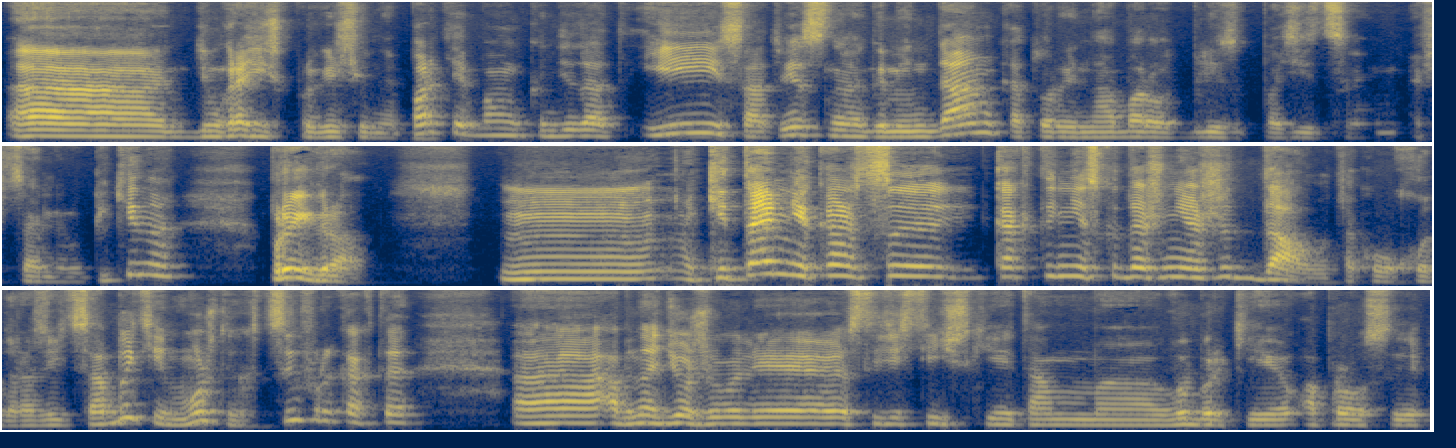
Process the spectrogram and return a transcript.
Демократическая прогрессивная партия, по-моему, кандидат. И, соответственно, Гаминдан, который, наоборот, близок к позиции официального Пекина, проиграл. Китай, мне кажется, как-то несколько даже не ожидал такого хода развития событий. Может, их цифры как-то а, обнадеживали статистические там а, выборки, опросы.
